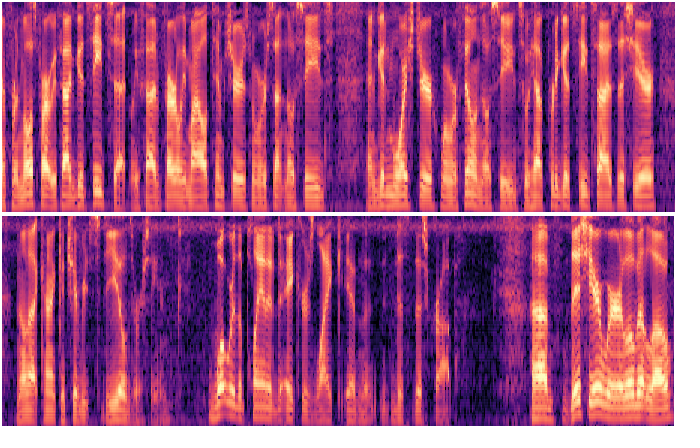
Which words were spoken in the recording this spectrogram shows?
And for the most part, we've had good seed set. We've had fairly mild temperatures when we're setting those seeds and good moisture when we're filling those seeds. So we have pretty good seed size this year and all that kind of contributes to the yields we're seeing. What were the planted acres like in the, this, this crop? Uh, this year we're a little bit low.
